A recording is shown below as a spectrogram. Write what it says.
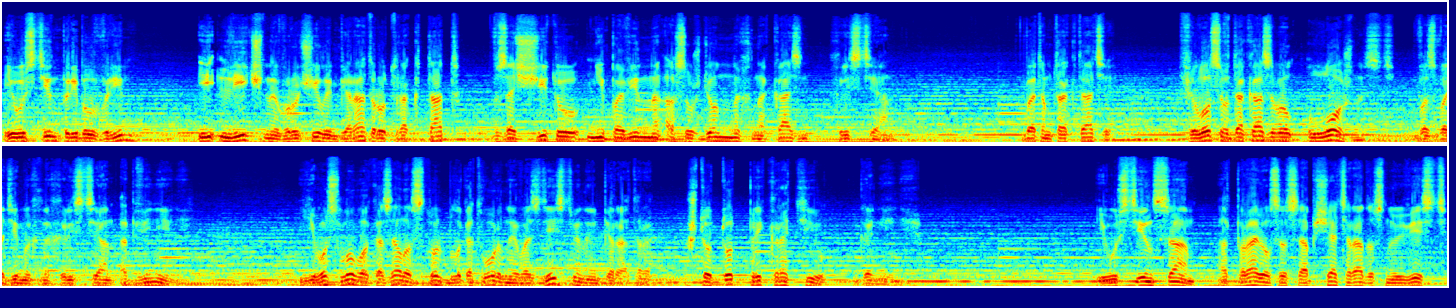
Иустин прибыл в Рим и лично вручил императору трактат в защиту неповинно осужденных на казнь христиан. В этом трактате философ доказывал ложность возводимых на христиан обвинений. Его слово оказало столь благотворное воздействие на императора, что тот прекратил гонение. Иустин сам отправился сообщать радостную весть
